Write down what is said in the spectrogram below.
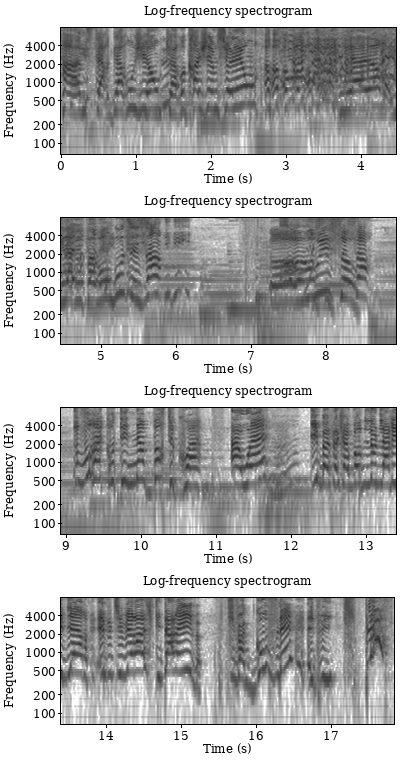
Un hamster garou géant qui a recraché Monsieur Léon. Mais alors, il avait pas bon goût, c'est ça Euh, oui, c'est ça. Vous racontez n'importe quoi. Ah ouais? Eh ben t'as qu'à boire de l'eau de la rivière Et puis tu verras ce qui t'arrive Tu vas gonfler et puis plaf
